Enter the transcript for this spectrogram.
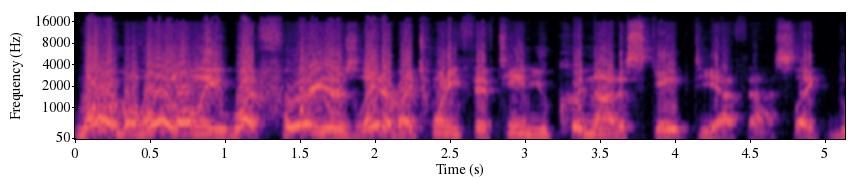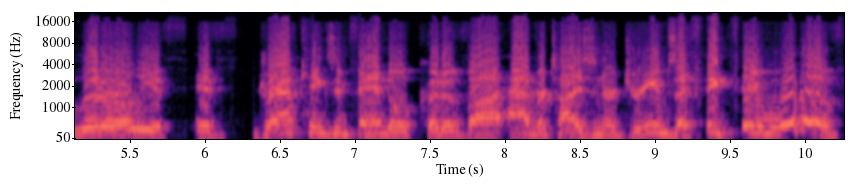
Lo and behold, only what four years later, by 2015, you could not escape DFS. Like literally, if if DraftKings and FanDuel could have uh, advertised in their dreams, I think they would have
